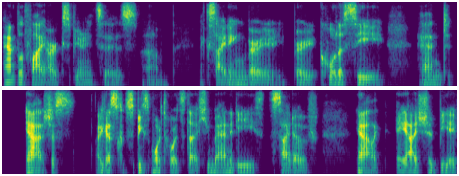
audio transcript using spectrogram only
amplify our experiences um, exciting very very cool to see and yeah it's just I guess speaks more towards the humanity side of, yeah, like AI should be a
